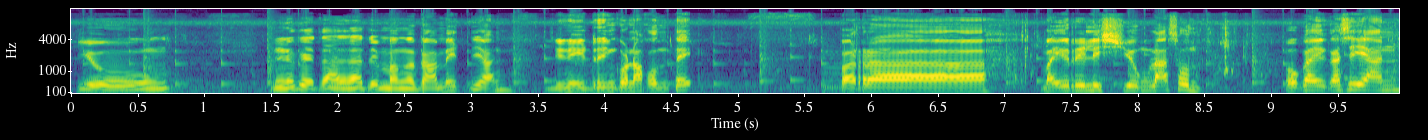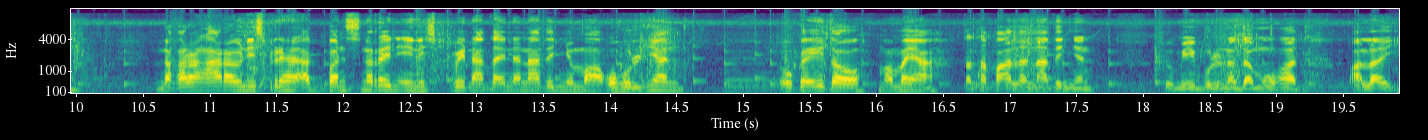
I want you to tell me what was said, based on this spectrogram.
yung linagay na natin mga gamit, yan. Dinidrain ko na konti para mai-release yung lason. Okay, kasi yan, nakarang araw inispray advance na rin, inispray natin na natin yung mga kuhol niyan. Okay ito, mamaya tatapalan natin yan. Sumibol na damo at palay.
